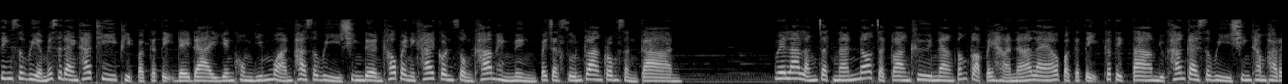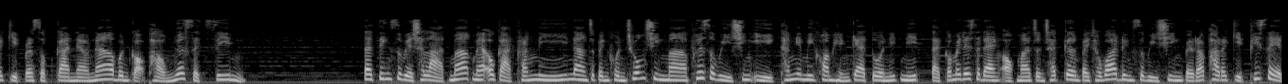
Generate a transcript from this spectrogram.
ติงเสวียไม่แสดงท่าทีผิดปกติใด ๆ ยังคงยิ้มหวานพาสวีชิงเดินเข้าไปในค่ายกลส่งข้ามแห่งหนึ่ง ไปจากศูนย์กลางกรมสั่งการ เวลาหลังจากนั้นนอกจากกลางคืนนางต้องกลับไปหาน้าแล้ว ปกติก็ติดตามอยู่ข้างกายสวีชิงทำภารกิจประสบการณ์แนวหน้าบนเกาะเผาเงือกเสร็จสิ้น แต่ติงเสวียฉลาดมากแม้โอกาสครั้งนี้ นางจะเป็นคนช่วงชิงมาเพื่อสวีชิงอีก ทั้งยังมีความเห็นแก่ตัวนิดๆแต่ก็ไม่ได้แสดงออกมาจนชัดเกินไปทว่าดึงสวีชิงไปรับภารกิจพิเศษ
